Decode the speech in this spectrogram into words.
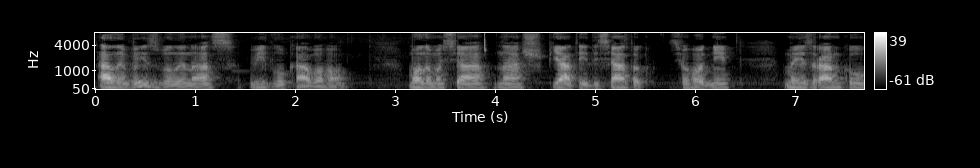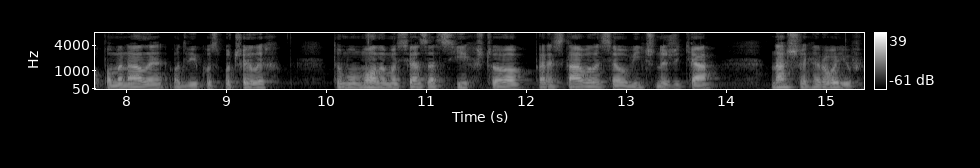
але визволи нас від лукавого. Молимося наш п'ятий десяток сьогодні. Ми зранку поминали одвіку спочилих, тому молимося за всіх, що переставилися у вічне життя, наших героїв,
